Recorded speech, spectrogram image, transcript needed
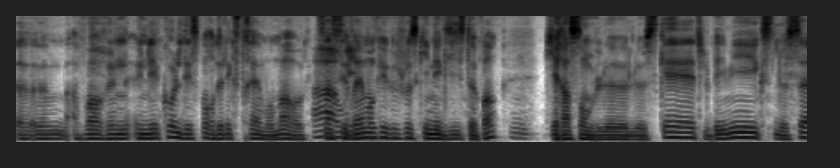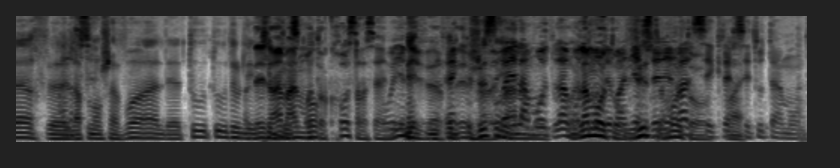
euh, avoir une, école des sports de l'extrême au Maroc Ça, ah c'est vraiment quelque chose qui n'existe pas, hmm. qui rassemble le, skate, le BMX, le surf, la planche à voile, tout, tout, tous les Déjà, le motocross, c'est un oui, univers. Je sais. la, moto, la moto, de manière générale, c'est clair, c'est tout un monde.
